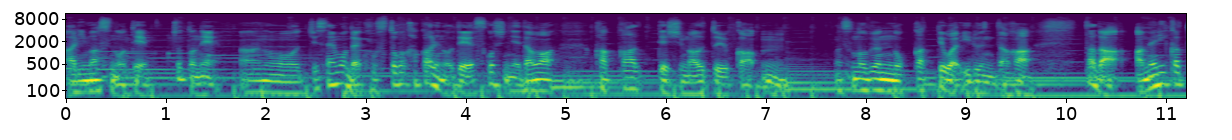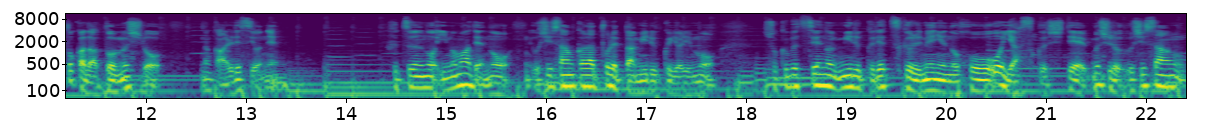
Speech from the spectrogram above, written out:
ありますのでちょっとねあの実際問題コストがかかるので少し値段はかかってしまうというか、うん、その分乗っかってはいるんだがただアメリカとかだとむしろなんかあれですよね。普通の今までの牛さんから取れたミルクよりも植物性のミルクで作るメニューの方を安くしてむしろ牛さん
